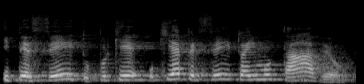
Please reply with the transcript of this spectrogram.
e perfeito, porque o que é perfeito é imutável.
